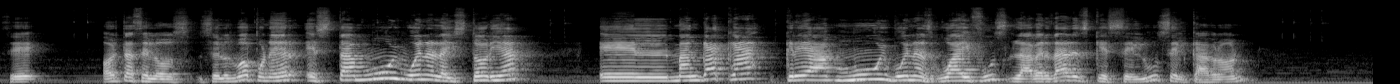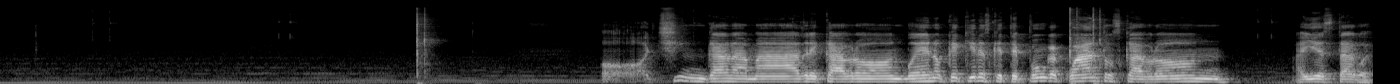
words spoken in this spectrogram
Sí. Ahorita se los, se los voy a poner. Está muy buena la historia. El mangaka crea muy buenas waifus. La verdad es que se luce el cabrón. Oh, chingada madre, cabrón. Bueno, ¿qué quieres que te ponga? ¿Cuántos, cabrón? Ahí está, güey.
